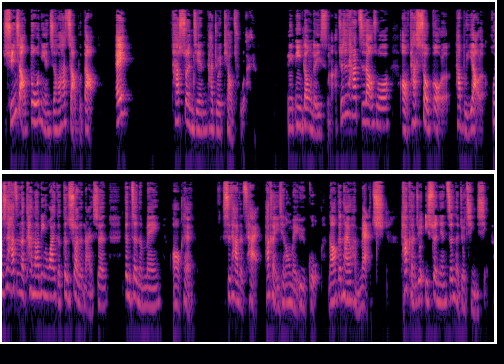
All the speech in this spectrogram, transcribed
寻找多年之后他找不到，哎，他瞬间他就会跳出来。你你懂我的意思吗？就是他知道说，哦，他受够了，他不要了，或是他真的看到另外一个更帅的男生，更正的妹，OK。是他的菜，他可能以前都没遇过，然后跟他又很 match，他可能就一瞬间真的就清醒了。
